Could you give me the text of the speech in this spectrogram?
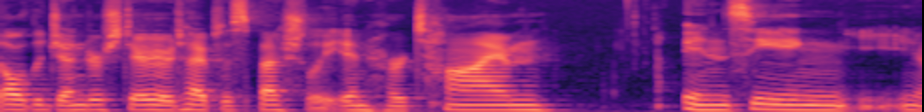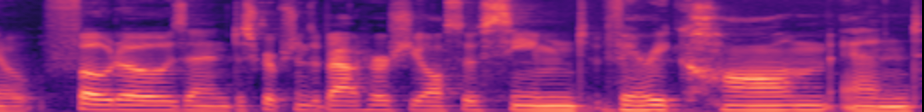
all the gender stereotypes, especially in her time in seeing you know photos and descriptions about her she also seemed very calm and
